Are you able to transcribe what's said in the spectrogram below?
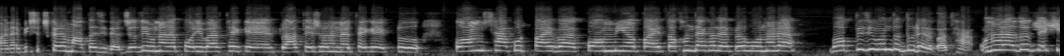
মানে বিশেষ করে মাতাজিদের, যদি ওনারা পরিবার থেকে একটু আত্মীয় স্বজনের থেকে একটু কম সাপোর্ট পায় বা কম ইয়ে পায়, তখন দেখা যায় প্রভু ওনারা ভক্তি জীবন তো দূরের কথা। ওনারা তো দেখি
